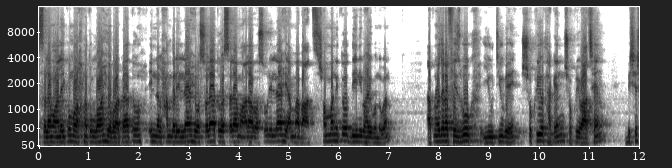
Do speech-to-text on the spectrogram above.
আসসালামু আলাইকুম রহমতুল্লাহ বরাকাত ইন আলহামদুলিল্লাহ ওসলাত ওয়াসালাম আলা রসুলিল্লাহ আম্মাবাদ সম্মানিত দিনী ভাই বন্ধুগণ, আপনারা যারা ফেসবুক ইউটিউবে সক্রিয় থাকেন, সক্রিয় আছেন, বিশেষ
